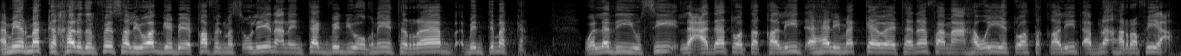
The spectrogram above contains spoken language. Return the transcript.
أمير مكة خالد الفيصل يوجه بإيقاف المسؤولين عن إنتاج فيديو أغنية الراب بنت مكة والذي يسيء لعادات وتقاليد أهالي مكة ويتنافى مع هوية وتقاليد أبنائها الرفيعة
